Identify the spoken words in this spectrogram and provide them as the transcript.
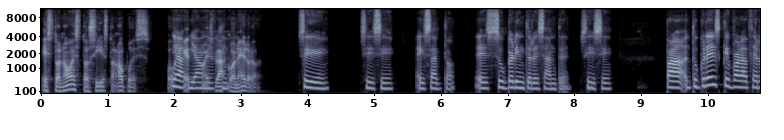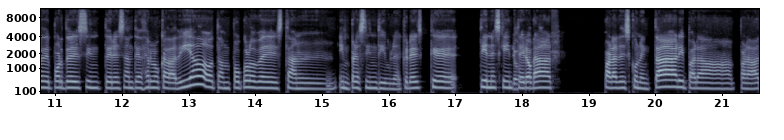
esto no, esto sí, esto no, pues, ya, no es blanco o negro. Sí, sí, sí, exacto. Es súper interesante, sí, sí. Pa- ¿Tú crees que para hacer deporte es interesante hacerlo cada día o tampoco lo ves tan imprescindible? ¿Crees que tienes que integrar para desconectar y para, para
